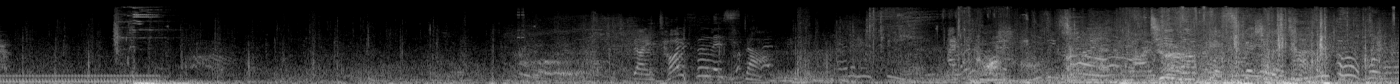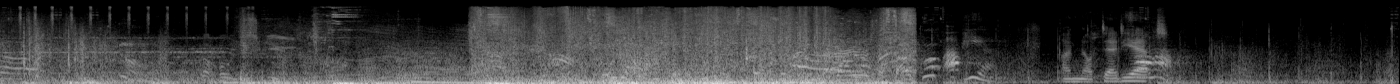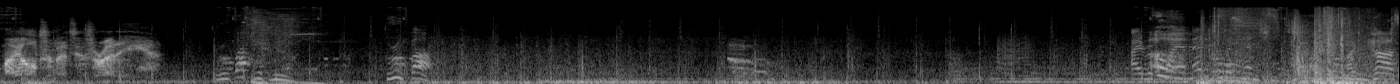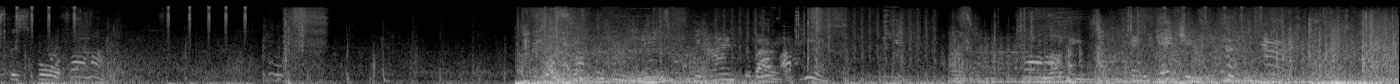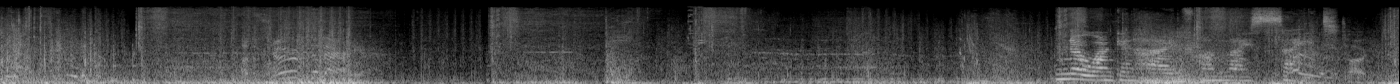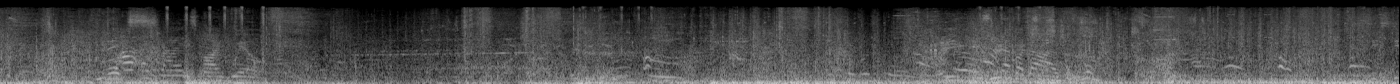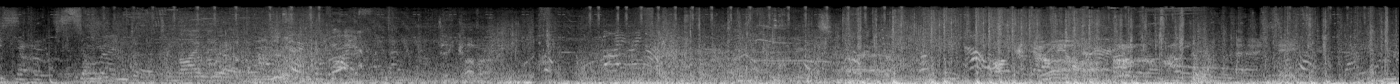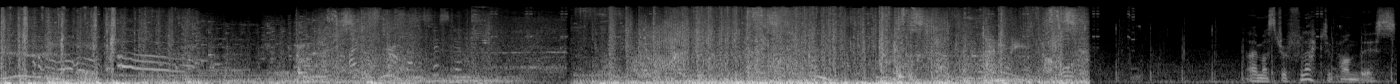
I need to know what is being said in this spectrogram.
Dein Teufel ist da. Enemy Group up here. I'm not dead yet. My ultimate is ready. Group up with me. Group up. I require medical attention. I cast this forth. Form up. Behind the barrier. Up here. Engaging. Observe the barrier. No one can hide from my sight. This is my will. Surrender to my will. Take cover. I just need some assistance. I must reflect upon this.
